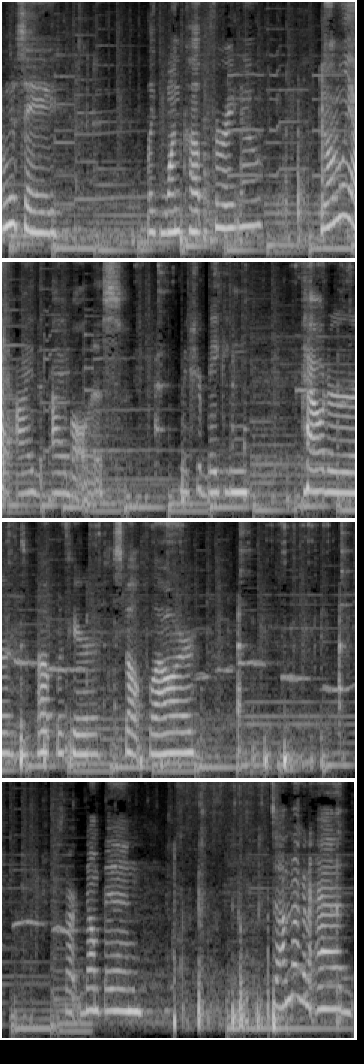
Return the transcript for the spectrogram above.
I'm gonna say like one cup for right now. Normally I eye eyeball this. Mix your baking powder up with your spelt flour. Start dumping. So I'm not gonna add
